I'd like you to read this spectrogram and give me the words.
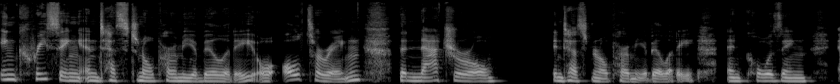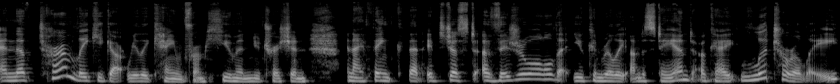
increasing intestinal permeability or altering the natural intestinal permeability and causing and the term leaky gut really came from human nutrition and i think that it's just a visual that you can really understand okay literally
